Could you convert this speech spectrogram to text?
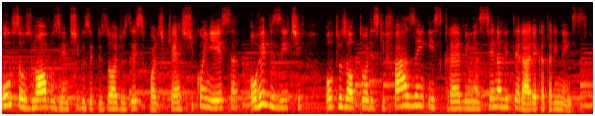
Ouça os novos e antigos episódios desse podcast conheça ou revisite outros autores que fazem e escrevem a cena literária catarinense.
